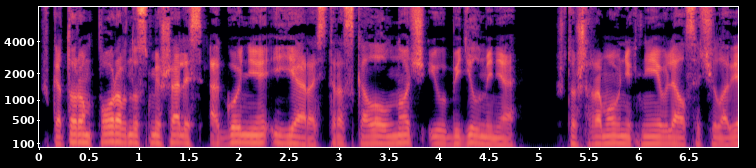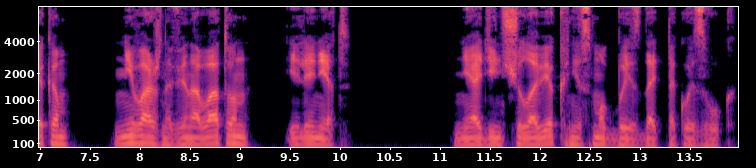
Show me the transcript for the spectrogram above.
в котором поровну смешались агония и ярость, расколол ночь и убедил меня, что Шрамовник не являлся человеком, неважно, виноват он или нет. Ни один человек не смог бы издать такой звук.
